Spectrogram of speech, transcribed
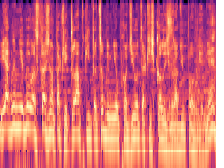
jakbym nie było stać na takie klapki, to co by mnie obchodziło, to jakiś koleś w radiu powie, nie?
